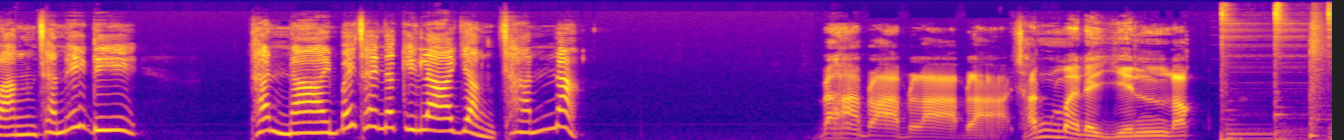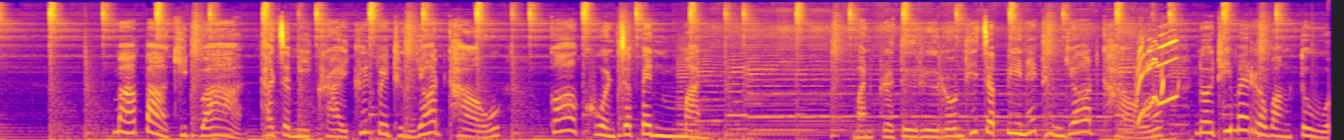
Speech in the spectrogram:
ฟังฉันให้ดี ท่านนายไม่ใช่นักกีฬาอย่างฉันน่ะ บลาบลาบลาบลาฉันไม่ได้ยินหรอก หมาป่าคิดว่าถ้าจะมีใครขึ้นไปถึงยอดเขา ก็ควรจะเป็นมัน มันกระตือรือร้นที่จะปีนให้ถึงยอดเขา โดยที่ไม่ระวังตัว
